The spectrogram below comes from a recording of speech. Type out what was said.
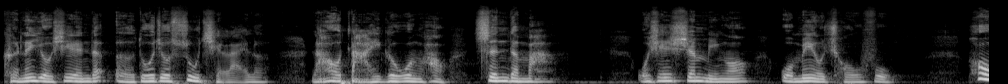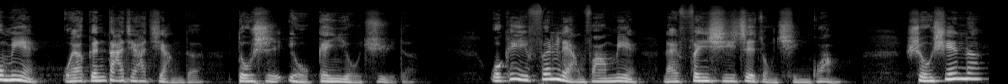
可能有些人的耳朵就竖起来了，然后打一个问号：真的吗？我先声明哦，我没有仇富。后面我要跟大家讲的都是有根有据的。我可以分两方面来分析这种情况。首先呢，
